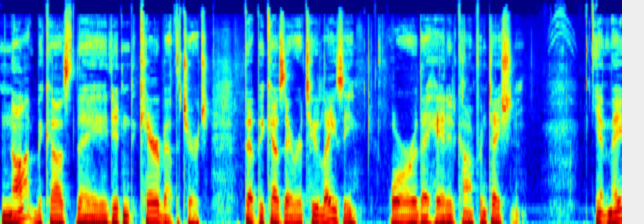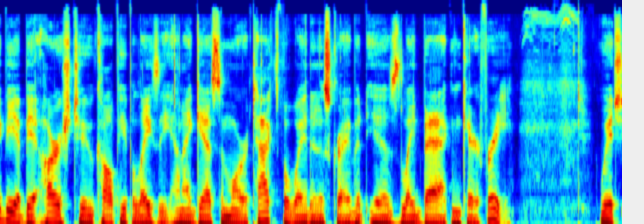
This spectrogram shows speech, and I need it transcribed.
not because they didn't care about the church, but because they were too lazy or they hated confrontation. It may be a bit harsh to call people lazy, and I guess a more tactful way to describe it is laid back and carefree, which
